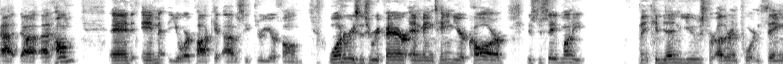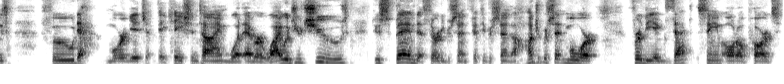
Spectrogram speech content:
at, uh, at home and in your pocket, obviously through your phone. One reason to repair and maintain your car is to save money that you can then use for other important things food, mortgage, vacation time, whatever. Why would you choose to spend 30%, 50%, 100% more for the exact same auto parts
